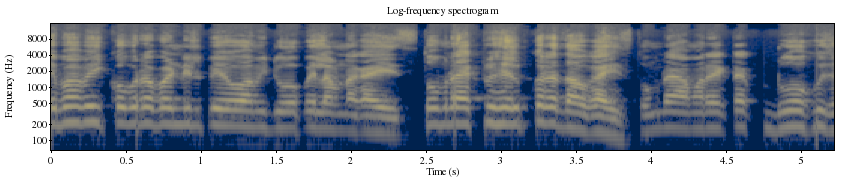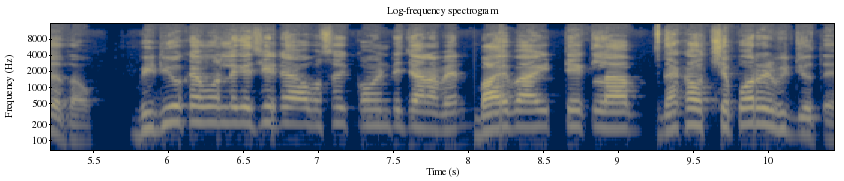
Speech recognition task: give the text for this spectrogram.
এভাবেই কোবরা বান্ডিল পেয়েও আমি ডুয়ো পেলাম না গাইজ তোমরা একটু হেল্প করে দাও গাইজ তোমরা আমার একটা ডুয়ো খুঁজে দাও। ভিডিও কেমন লেগেছে এটা অবশ্যই কমেন্টে জানাবেন। বাই বাই, টেক লাভ, দেখা হচ্ছে পরের ভিডিওতে।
